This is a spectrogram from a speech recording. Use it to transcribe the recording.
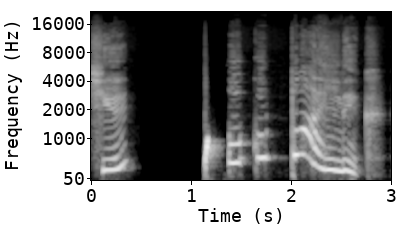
чи у купальник?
